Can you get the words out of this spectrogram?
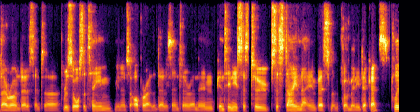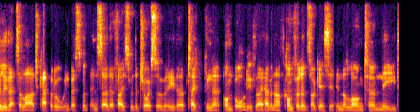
their own data center, resource a team, you know, to operate the data center, and then continue to sustain that investment for many decades. Clearly, that's a large capital investment, and so they're faced with the choice of either taking that on board if they have enough confidence, I guess, in the long term need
